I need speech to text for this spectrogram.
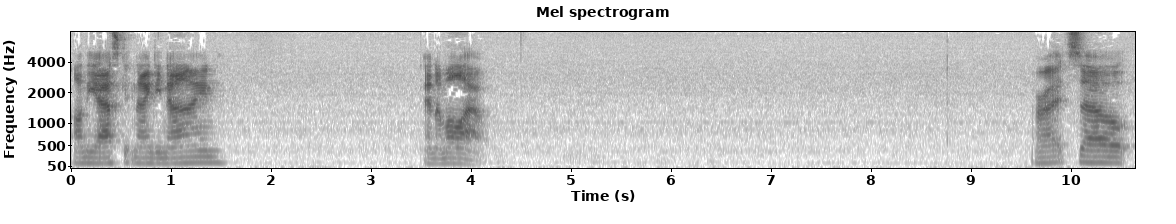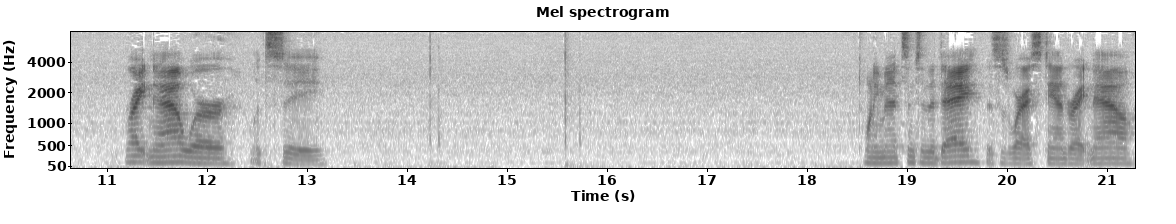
On the ask at 99. And I'm all out. All right, so right now we're, let's see, 20 minutes into the day. This is where I stand right now.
